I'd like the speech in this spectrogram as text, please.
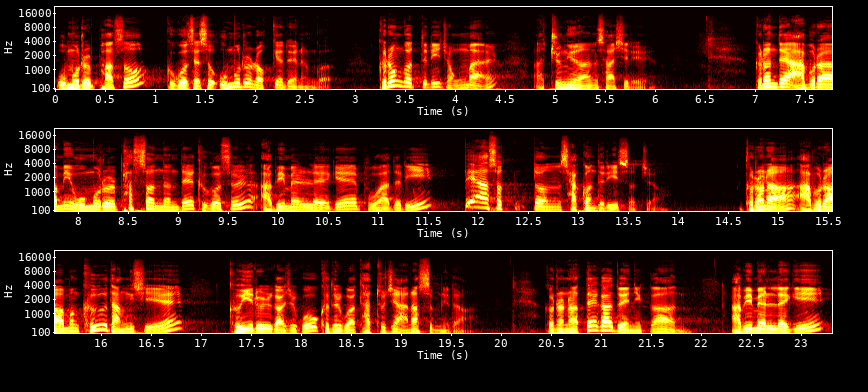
우물을 파서 그곳에서 우물을 얻게 되는 것. 그런 것들이 정말 중요한 사실이에요. 그런데 아브라함이 우물을 팠었는데 그것을 아비멜렉의 부하들이 빼앗았던 사건들이 있었죠. 그러나 아브라함은 그 당시에 그 일을 가지고 그들과 다투지 않았습니다. 그러나 때가 되니까 아비멜렉이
